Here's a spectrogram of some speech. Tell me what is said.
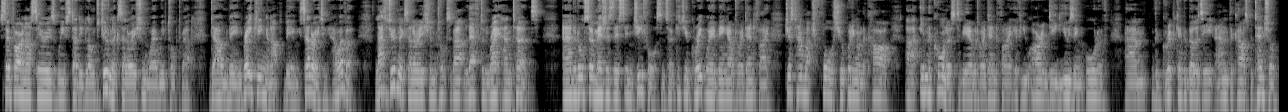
So far in our series, we've studied longitudinal acceleration where we've talked about down being braking and up being accelerating. However, latitudinal acceleration talks about left and right hand turns and it also measures this in g-force. And so it gives you a great way of being able to identify just how much force you're putting on the car uh, in the corners to be able to identify if you are indeed using all of um, the grip capability and the car's potential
